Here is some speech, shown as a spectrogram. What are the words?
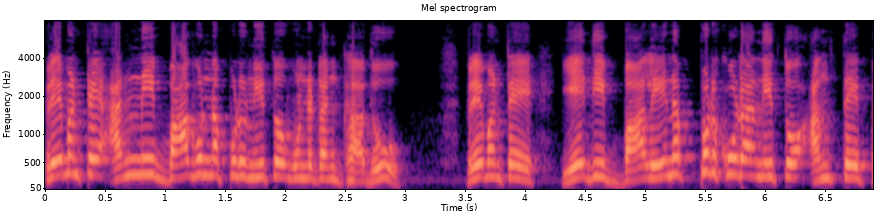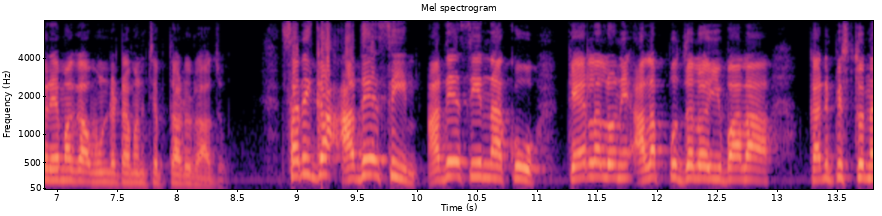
ప్రేమంటే అన్నీ బాగున్నప్పుడు నీతో ఉండటం కాదు. ప్రేమంటే ఏది బాలేనప్పుడు కూడా నీతో అంతే ప్రేమగా ఉండటం అని చెప్తాడు రాజు. సరిగ్గా అదే సీన్ అదే సీన్ నాకు కేరళలోని అలప్పుజలో ఇవాళ కనిపిస్తున్న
